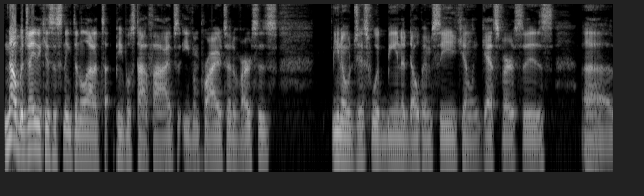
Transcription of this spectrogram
no, but Jadakiss has sneaked in a lot of t- people's top fives even prior to the verses. You know, just with being a dope MC, killing guest verses, uh,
